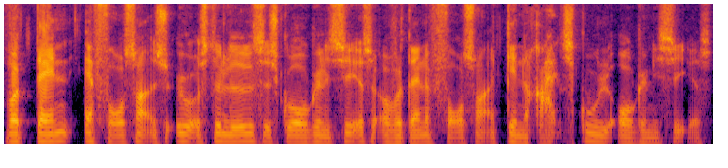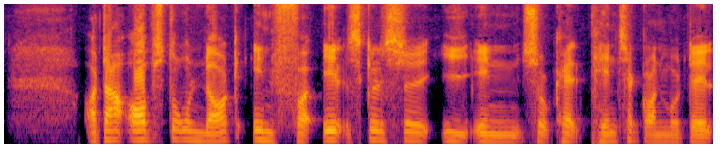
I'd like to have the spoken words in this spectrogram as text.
hvordan er forsvarets øverste ledelse skulle organiseres, og hvordan er forsvaret generelt skulle organiseres. Og der opstod nok en forelskelse i en såkaldt Pentagon-model,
